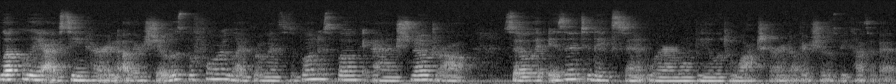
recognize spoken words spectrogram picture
Luckily, I've seen her in other shows before, like Romance is a Bonus Book and Snowdrop, so it isn't to the extent where I won't be able to watch her in other shows because of it.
